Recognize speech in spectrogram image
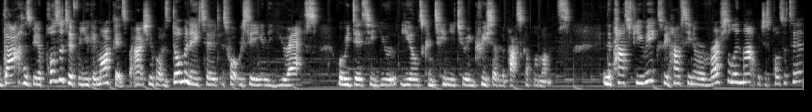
that has been a positive for UK markets. But actually, what has dominated is what we're seeing in the US, where we did see yields continue to increase over the past couple of months. In the past few weeks, we have seen a reversal in that, which is positive.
